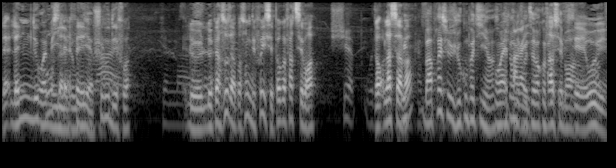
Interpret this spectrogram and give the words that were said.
la- L'anime de Ouais, course, il l'avait fait des chelous des fois. Le, le perso, t'as l'impression que des fois, il sait pas quoi faire de ses bras. Genre là, ça va. Bah après, c'est- je compatis. Hein. Ouais, fois pareil. de savoir quoi Ah, faire c'est ses bras. oui.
